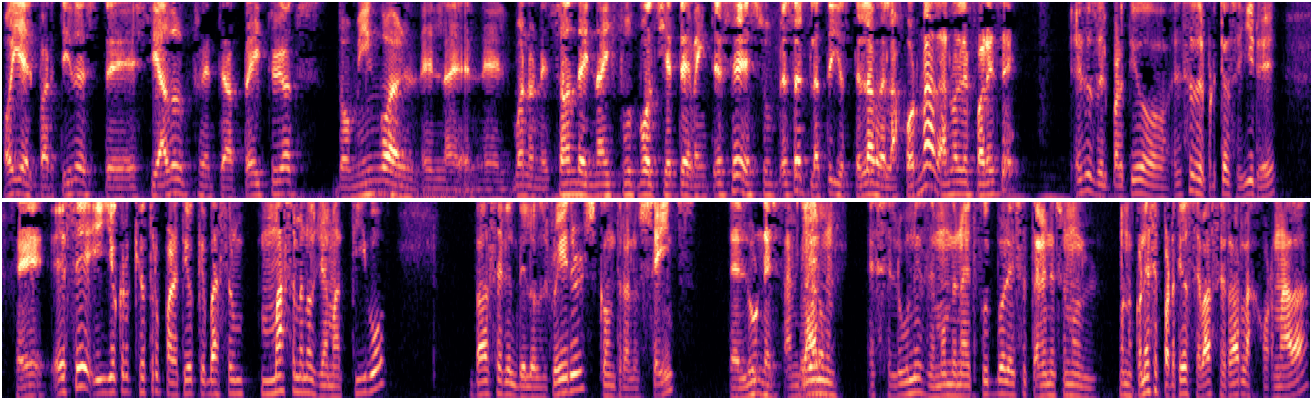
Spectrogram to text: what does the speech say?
Oye, el partido este Seattle frente a Patriots domingo en, el bueno en el Sunday Night Football 7:20 es, un, es el platillo estelar de la jornada, ¿no le parece? Ese es el partido, ese es el partido a seguir, ¿eh? Sí. Ese y yo creo que otro partido que va a ser más o menos llamativo va a ser el de los Raiders contra los Saints. El lunes, también es el lunes de Monday Night Football, ese también es uno bueno, con ese partido se va a cerrar la jornada.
